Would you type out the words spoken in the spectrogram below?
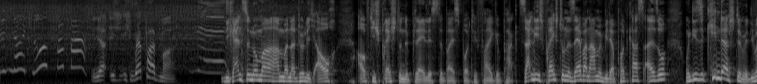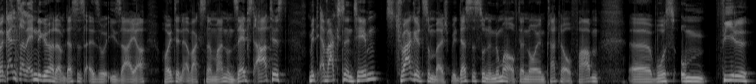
ist denn los, Papa? Ja, ich, ich rap halt mal. Die ganze Nummer haben wir natürlich auch auf die Sprechstunde-Playliste bei Spotify gepackt. Sandy Sprechstunde, selber Name wie der Podcast also. Und diese Kinderstimme, die wir ganz am Ende gehört haben, das ist also Isaiah, heute ein erwachsener Mann und selbst Artist mit erwachsenen Themen. Struggle zum Beispiel, das ist so eine Nummer auf der neuen Platte auf Farben, äh, wo es um viel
